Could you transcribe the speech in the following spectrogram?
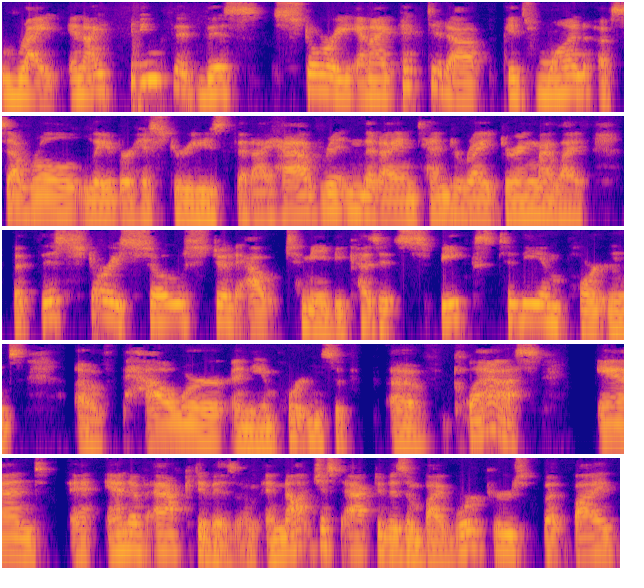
Right. And I think that this story, and I picked it up, it's one of several labor histories that I have written that I intend to write during my life. But this story so stood out to me because it speaks to the importance of power and the importance of, of class and and of activism and not just activism by workers but by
